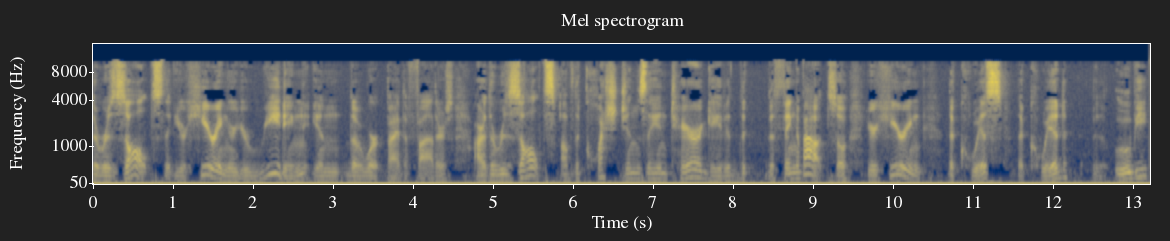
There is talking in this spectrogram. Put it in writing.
the results that you're hearing or you're reading in the work by the fathers are the results of the questions they interrogated the, the thing about. So you're hearing the quis the quid the ubi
